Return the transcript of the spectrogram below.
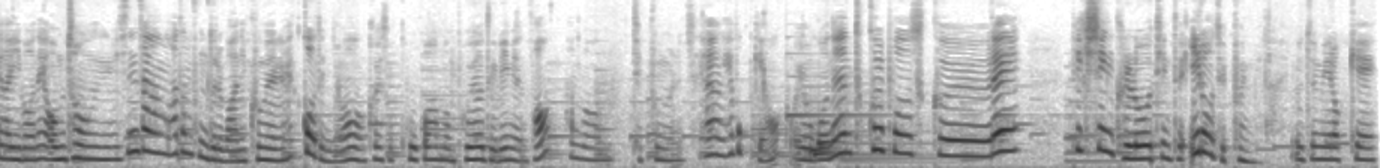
제가 이번에 엄청 신상 화장품들을 많이 구매를 했거든요. 그래서 그거 한번 보여드리면서 한번 제품을 사용해볼게요. 어, 요거는 투쿨포스쿨의 픽싱 글로우 틴트 1호 제품입니다. 요즘 이렇게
